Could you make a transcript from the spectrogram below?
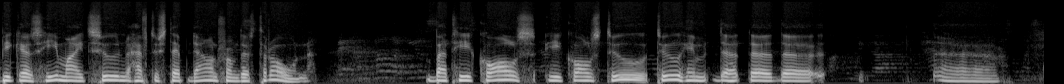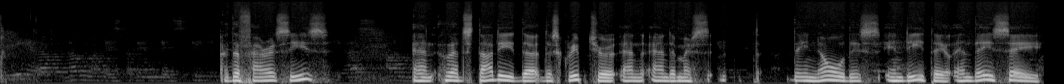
because he might soon have to step down from the throne. But he calls he calls to to him the the the uh, the Pharisees and who had studied the, the scripture and and the, they know this in detail and they say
